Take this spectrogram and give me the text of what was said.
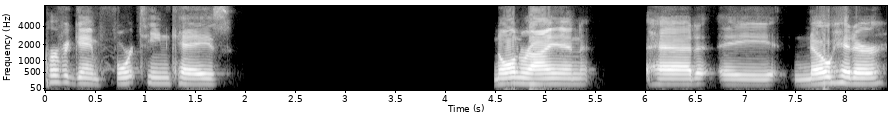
perfect game 14 Ks. Nolan Ryan had a no-hitter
